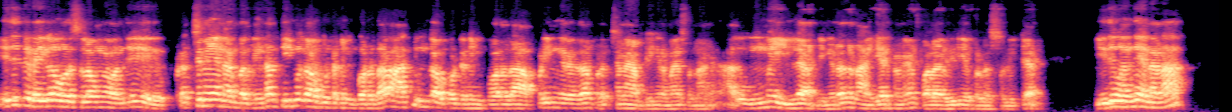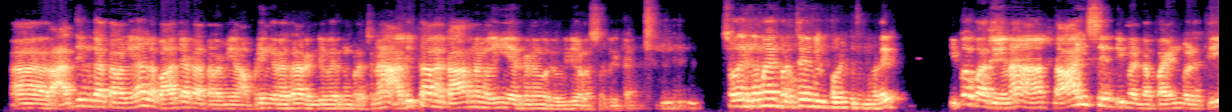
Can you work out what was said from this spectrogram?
இதுக்கிடையில ஒரு சிலவங்க வந்து பிரச்சனையே என்ன பாத்தீங்கன்னா திமுக கூட்டணிக்கு போறதா அதிமுக கூட்டணிக்கு போறதா அப்படிங்கறதா பிரச்சனை அப்படிங்கிற மாதிரி சொன்னாங்க. அது உண்மை இல்லை அப்படிங்கறத நான் ஏற்கனவே பல வீடியோக்களை சொல்லிட்டேன். இது வந்து என்னன்னா அதிமுக தலைமையா இல்ல பாஜக தலைமையா அப்படிங்கறதா ரெண்டு பேருக்கும் பிரச்சனை. அதுக்கான காரணங்களையும் ஏற்கனவே ஒரு வீடியோல சொல்லிட்டேன். சோ இந்த மாதிரி பிரச்சனைகள் போயிட்டு இருக்கும்போது இப்ப பாத்தீங்கன்னா தாய் சென்டிமெண்ட்டை பயன்படுத்தி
